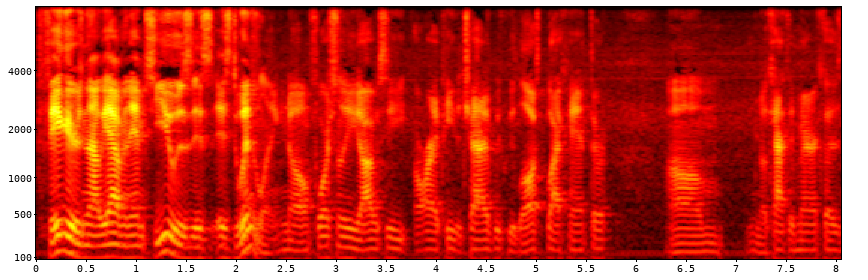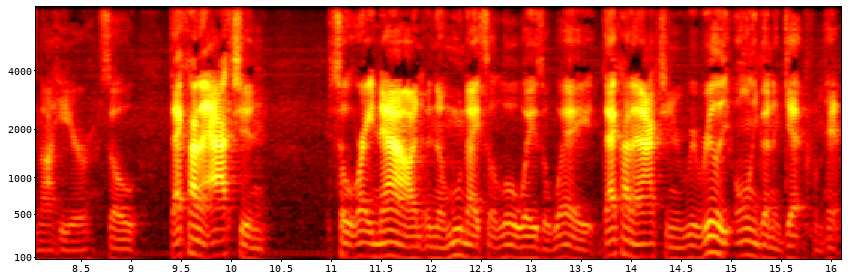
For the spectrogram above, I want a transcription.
figures now we have in MCU is, is, is dwindling. You know, unfortunately, obviously, R.I.P. to Chadwick, we lost Black Panther. Um, you know, Captain America is not here, so that kind of action. So right now, and, and the Moon Knight's a little ways away. That kind of action we're really only going to get from him.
